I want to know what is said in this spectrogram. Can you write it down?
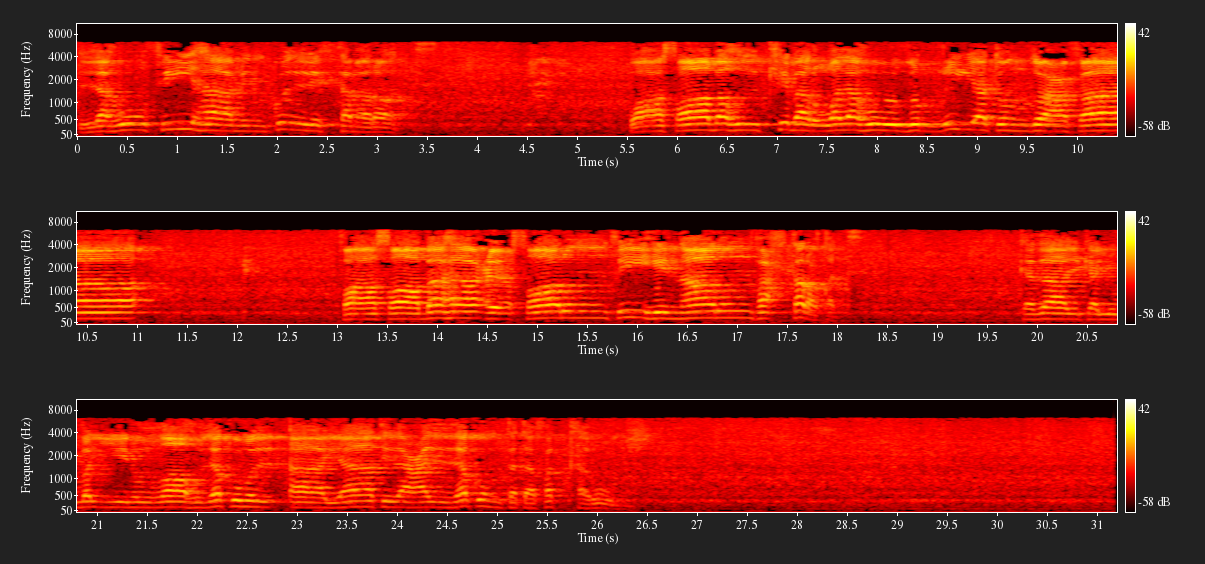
لہو فیها من کل الثمرات، وأصابه الكبر وله ذرية ضعفاء، فأصابها إعصار فيه نار فاحترقت. كذلك يبين الله لكم الآيات لعلكم تتفكرون.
